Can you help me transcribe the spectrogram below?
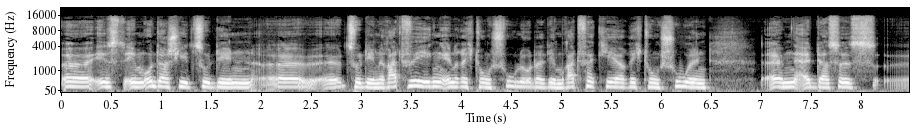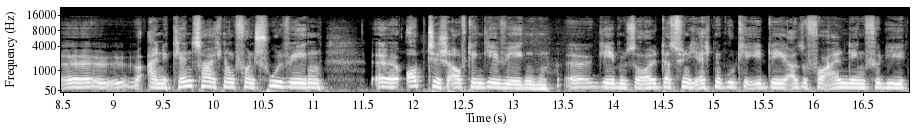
äh, ist im Unterschied zu den, äh, zu den Radwegen in Richtung Schule oder dem Radverkehr Richtung Schulen, ähm, dass es äh, eine Kennzeichnung von Schulwegen äh, optisch auf den Gehwegen äh, geben soll. Das finde ich echt eine gute Idee. Also vor allen Dingen für die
